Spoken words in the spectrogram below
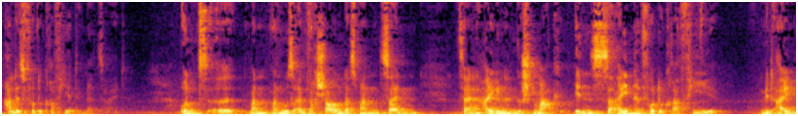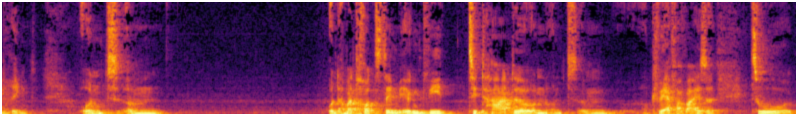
alles fotografiert in der Zeit. Und äh, man, man muss einfach schauen, dass man seinen, seinen eigenen Geschmack in seine Fotografie mit einbringt. Und ähm, und aber trotzdem irgendwie Zitate und, und ähm, Querverweise zu,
